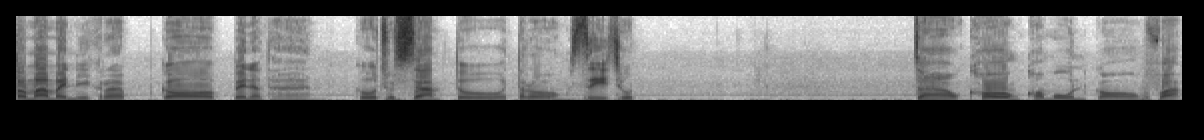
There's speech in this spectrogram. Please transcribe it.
ต่อมาใบนี้ครับก็เป็นแนวทางคู่ชุด3ตัวตรอง4ชุด เจ้าของข้อมูลก็ฝาก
